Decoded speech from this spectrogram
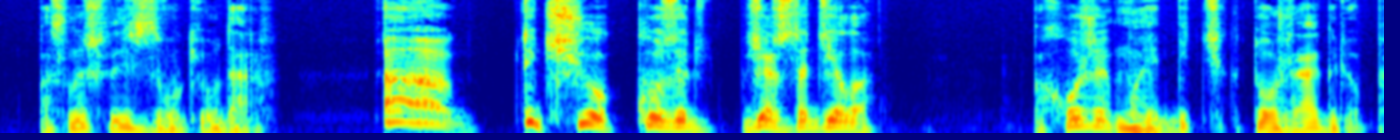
— послышались звуки ударов. «А, ты чё, козырь, я ж за дело!» Похоже, мой обидчик тоже огреб.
